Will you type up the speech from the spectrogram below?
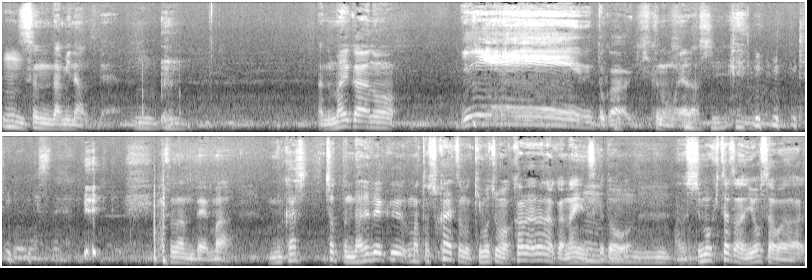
うん。住んだ身なんで、うん。あの毎回あの「イーン!」とか聞くのも嫌だし。聞こえますね。そうなんでまあ昔ちょっとなるべく、まあ、都市開発の気持ちも分からなくはないんですけど、うんうんうんうん。あの下北沢の良さは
